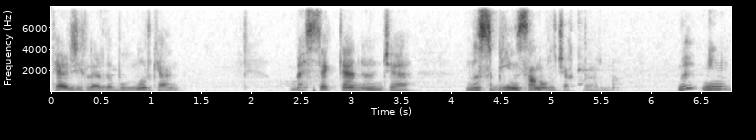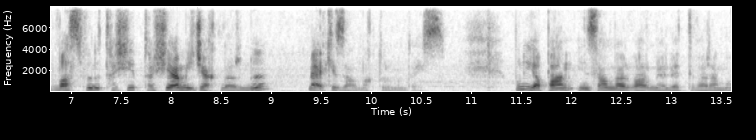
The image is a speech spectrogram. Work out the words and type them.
tercihlerde bulunurken meslekten önce nasıl bir insan olacaklarını, mümin vasfını taşıyıp taşıyamayacaklarını merkeze almak durumundayız. Bunu yapan insanlar var mı? Elbette var ama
